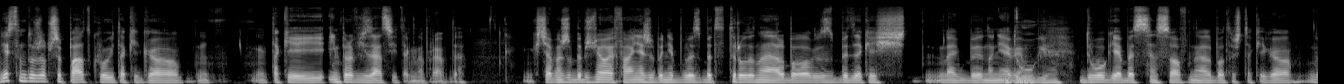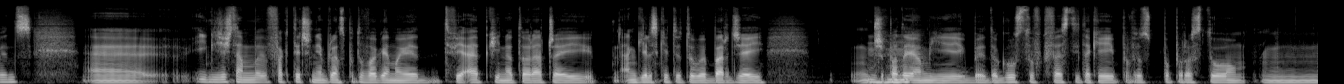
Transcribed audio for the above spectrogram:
Jest tam dużo przypadku i takiego, takiej improwizacji tak naprawdę. Chciałbym, żeby brzmiały fajnie, żeby nie były zbyt trudne albo zbyt jakieś jakby, no nie wiem, Długie. długie, bezsensowne albo coś takiego, więc e, i gdzieś tam faktycznie, biorąc pod uwagę moje dwie epki, no to raczej angielskie tytuły bardziej mm, przypadają mi jakby do gustu w kwestii takiej po prostu, po prostu mm,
